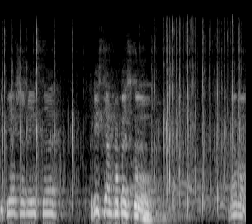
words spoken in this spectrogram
I pierwsze miejsce Krystian Popesku. Brawo.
